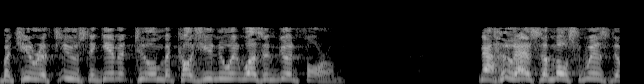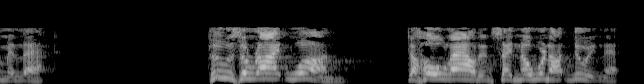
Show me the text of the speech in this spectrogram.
but you refused to give it to them because you knew it wasn't good for them. Now, who has the most wisdom in that? Who is the right one to hold out and say, no, we're not doing that?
